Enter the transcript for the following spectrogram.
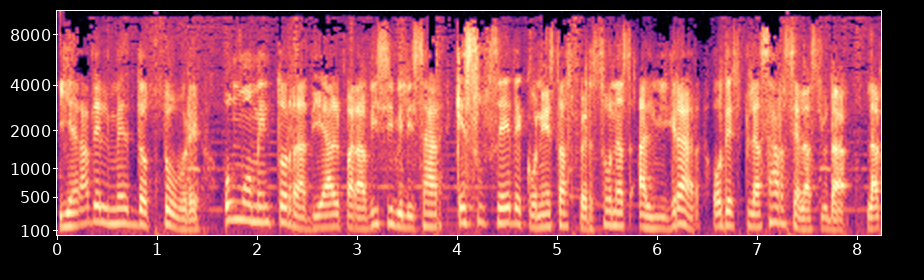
y hará del mes de octubre un momento radial para visibilizar qué sucede con estas personas al migrar o desplazarse a la ciudad. La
